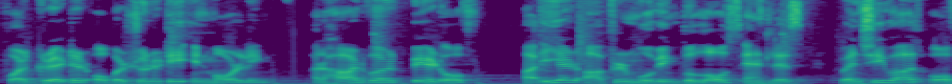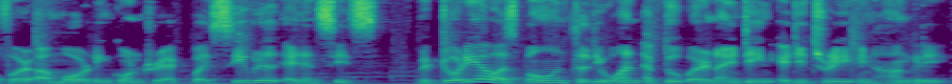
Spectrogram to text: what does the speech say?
for greater opportunity in modeling. Her hard work paid off a year after moving to Los Angeles when she was offered a modeling contract by several agencies. Viktoria was born 31 October 1983 in Hungary.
